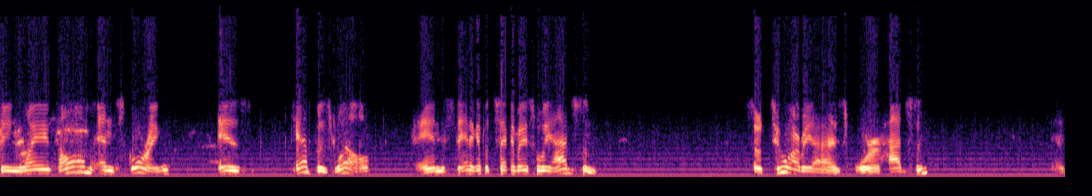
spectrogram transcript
Being waved home and scoring is Kemp as well. And standing up at second base will be Hodgson. So two RBIs for Hodgson. As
